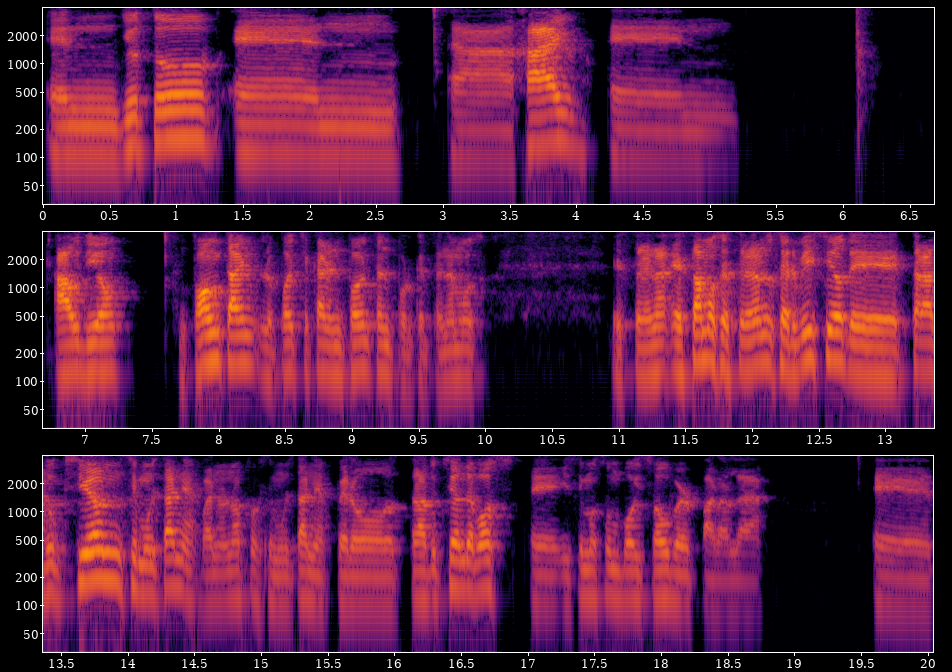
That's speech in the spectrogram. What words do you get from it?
en YouTube, en uh, Hive, en audio, en Fountain, lo puedes checar en Fountain porque tenemos estamos estrenando servicio de traducción simultánea, bueno, no por simultánea, pero traducción de voz. Eh, hicimos un voiceover para la eh,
